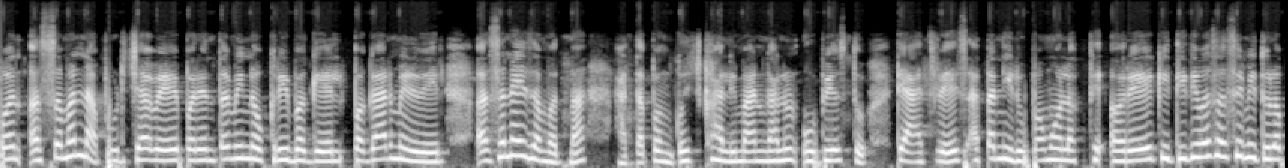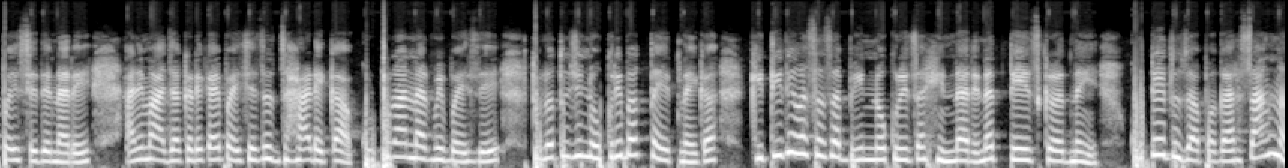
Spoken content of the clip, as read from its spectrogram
पण असं म्हण ना पुढच्या वेळेपर्यंत मी नोकरी बघेल पगार मिळवेल असं नाही जमत ना. आता पंकज खाली मान घालून उभी असतो. त्याच वेळेस आता निरुपा म्हणू लागते अरे किती दिवस असे मी तुला पैसे देणार आहे? आणि माझ्याकडे काय पैशाचं झाड आहे का? कुठून आणणार मी पैसे? तुला तुझी नोकरी बघता येत नाही का? किती दिवस असा बिन नोकरीचा हिंडणार आहे ना तेच कळत नाही. कुठे तुझा पगार सांग ना.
